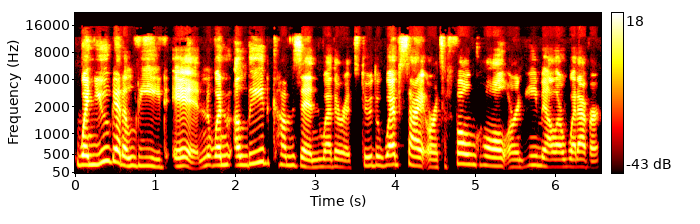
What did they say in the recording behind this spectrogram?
when you get a lead in, when a lead comes in, whether it's through the website or it's a phone call or an email or whatever,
